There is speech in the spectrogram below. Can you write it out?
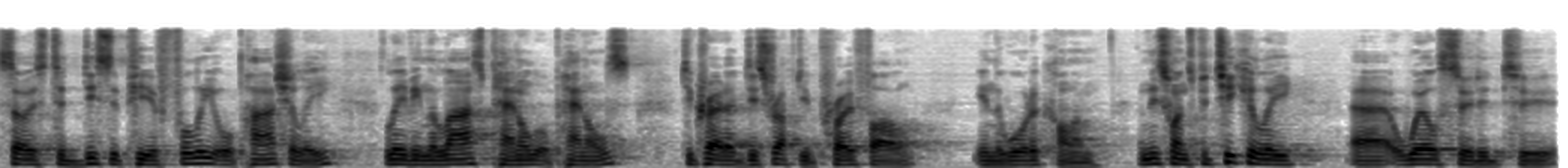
so as to disappear fully or partially, leaving the last panel or panels to create a disruptive profile in the water column. And this one's particularly uh, well suited to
